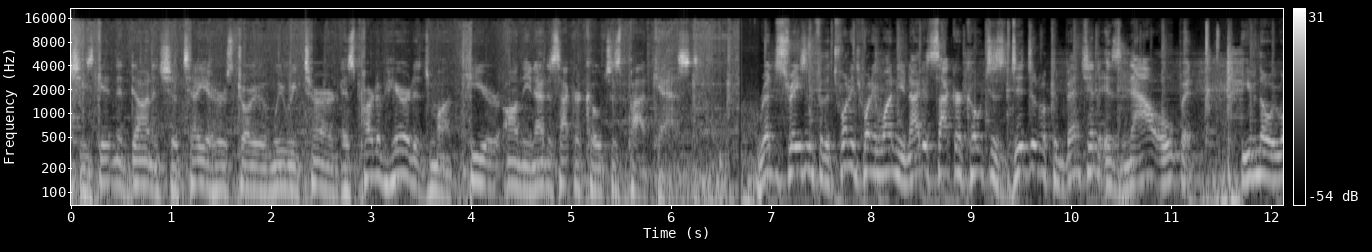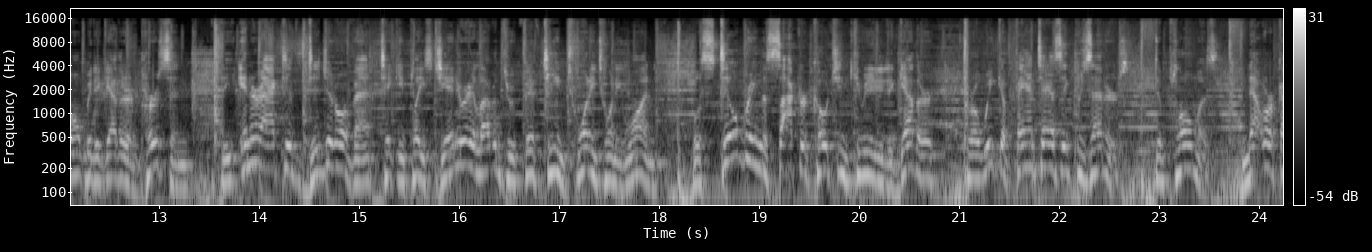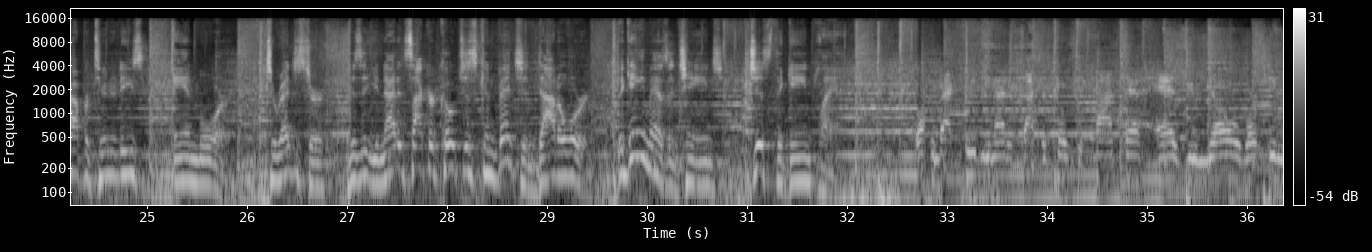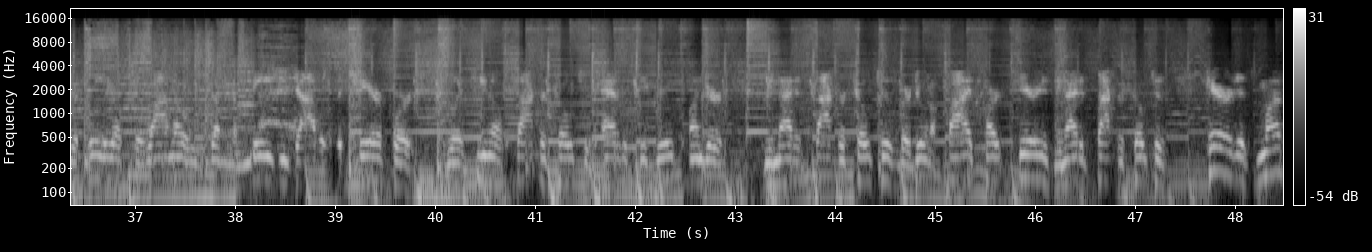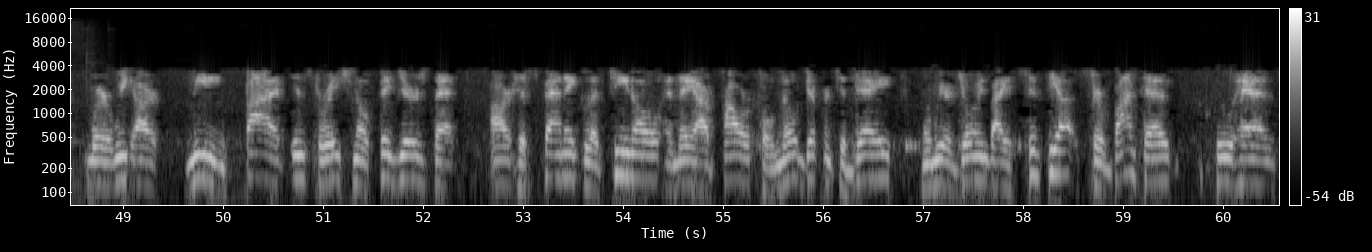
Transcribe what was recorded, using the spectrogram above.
She's getting it done, and she'll tell you her story when we return as part of Heritage Month here on the United Soccer Coaches Podcast. Registration for the 2021 United Soccer Coaches Digital Convention is now open. Even though we won't be together in person, the interactive digital event taking place January 11 through 15, 2021 will still bring the soccer coaching community together for a week of fantastic presenters, diplomas, network opportunities, and more. To register, visit UnitedSoccerCoachesConvention.org. The game hasn't changed, just the game plan. Welcome back to the United Soccer Coaches Podcast. As you know, working with Julio Serrano, who's done an amazing job as the chair for Latino Soccer Coaches Advocacy Group under United Soccer Coaches. We're doing a five-part series, United Soccer Coaches Heritage Month, where we are meeting five inspirational figures that are Hispanic, Latino, and they are powerful. No different today when we are joined by Cynthia Cervantes, who has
